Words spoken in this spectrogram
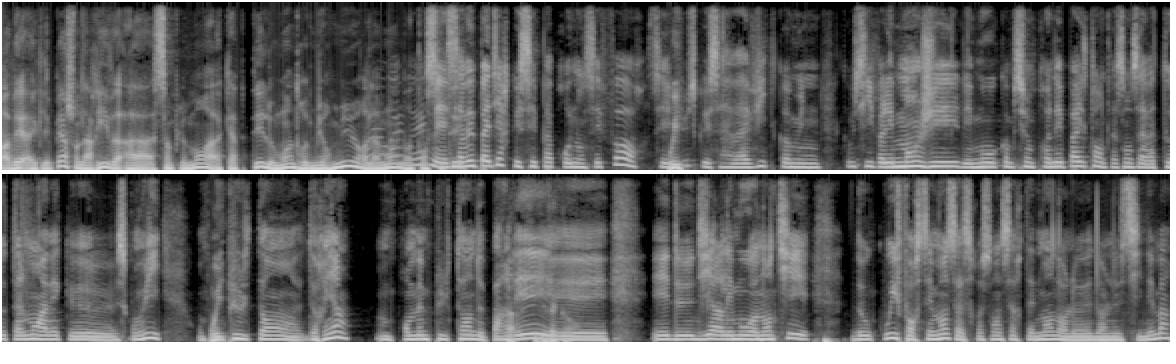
avec, les perches, on arrive à simplement à capter le moindre murmure, la moindre Ouais, intensité. mais ça veut pas dire que c'est pas prononcé fort. C'est Oui. juste que ça va vite, comme une, comme s'il fallait manger les mots, comme si on prenait pas le temps. De toute façon, ça va totalement avec euh, ce qu'on vit. On prend Oui. plus le temps de rien. On prend même plus le temps de parler Ah, et, et de dire les mots en entier. Donc oui, forcément, ça se ressent certainement dans le dans le cinéma.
